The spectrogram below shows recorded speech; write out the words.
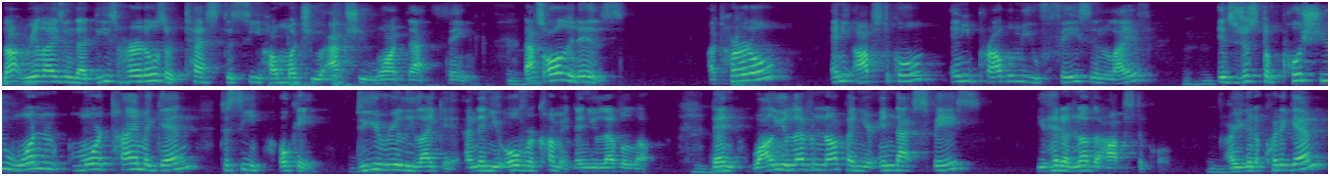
Not Mhm. realizing that these hurdles are tests to see how much you actually want that thing. Mhm. That's all it is. A hurdle, any obstacle, any problem you face in life, Mhm. it's just to push you one more time again to see, okay, do you really like it? And then you overcome it, then you level up. Mhm. Then while you're leveling up and you're in that space, you hit another obstacle. Mhm. Are you gonna quit again?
